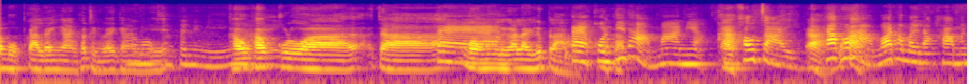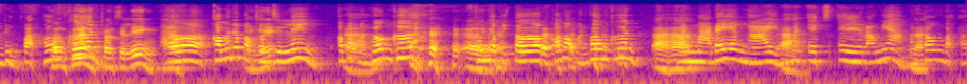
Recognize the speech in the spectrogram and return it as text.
ระบบการรายงานเขาถึงรายงานระอบบย่างนี้มันเป็นอย่างนี้เขาเขาไงกลัวจะแต่งงหรืออะไรหรือเปล่า แต่คนที่ะรับถามมาเนี่ยเขาอะเข้าใจอะถ้าเขาว่าถามว่าทำไมราคามันถึงปรับเพิ่เพิ่มมขึ้ขึ้นนชนซิลลิงเออเขาไม่ได้บอกอชย่างนนี้ซิลลิงเขาบอกอ่ามัมันเพิ่มขึ้น คุณอย่าไปเติมเขาบอกมันเพิ่มขึ้นอ่าฮะมันมาได้ยังไงอะมัน XA แล้วเนี่ยมันนะต้องแบบเอ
